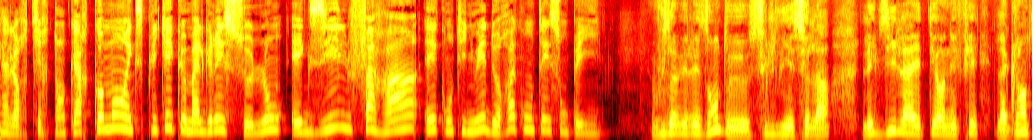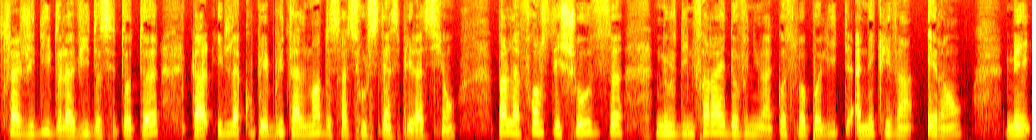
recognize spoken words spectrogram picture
Alors Tirtankar, comment expliquer que malgré ce long exil, Farah ait continué de raconter son pays? Vous avez raison de souligner cela. L'exil a été en effet la grande tragédie de la vie de cet auteur, car il l'a coupé brutalement de sa source d'inspiration. Par la force des choses, Nourdin Farah est devenu un cosmopolite, un écrivain errant, mais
